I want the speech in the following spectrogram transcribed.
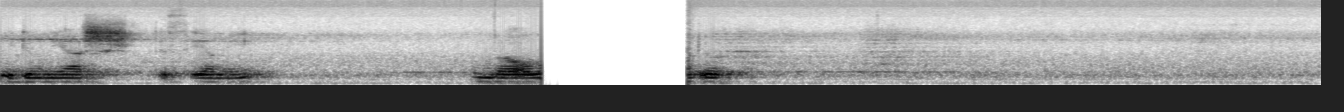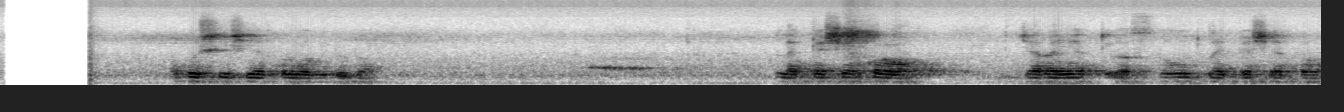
ভিডিও নিয়ে আসতেছি আমি। তোমরা অবশ্যই শেয়ার করব ভিডিওটা। লাইভটা শেয়ার করো। যারা এই অ্যাক্টিভ আছো লাইভটা করো।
